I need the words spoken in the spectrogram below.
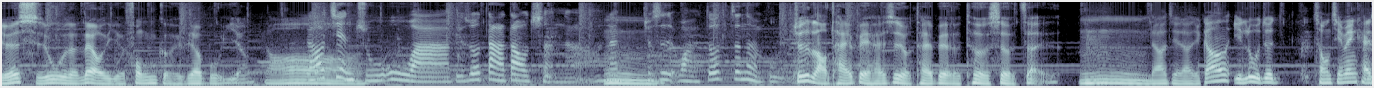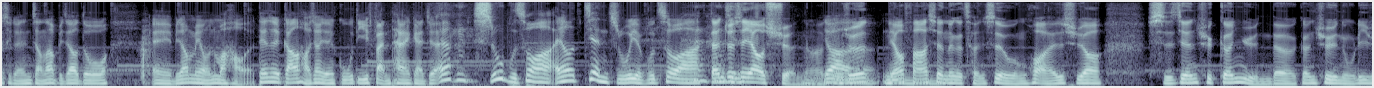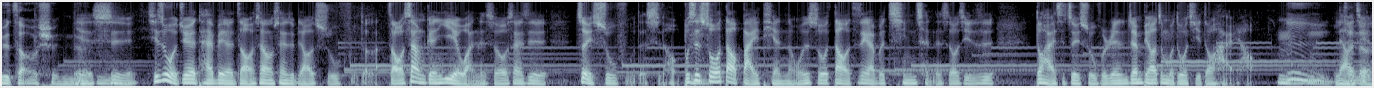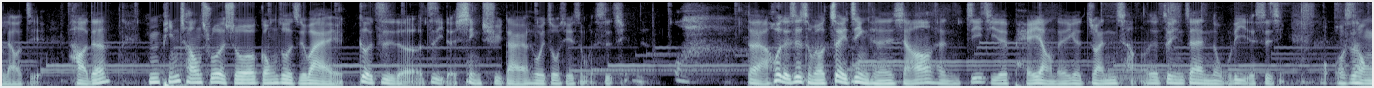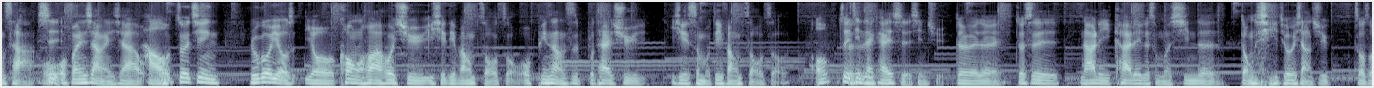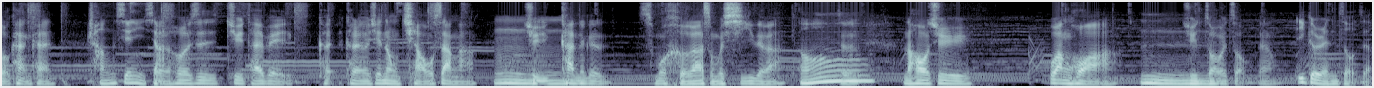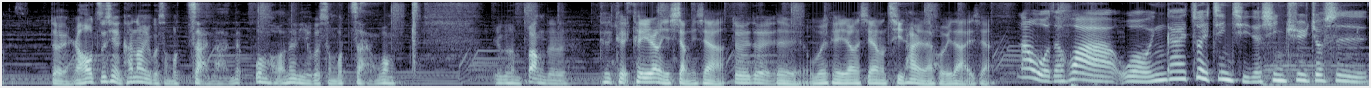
有些食物的料理的风格也比较不一样哦，然后建筑物啊，比如说大道城啊，嗯、那就是哇，都真的很不一样。就是老台北还是有台北的特色在的。嗯，了解了解。刚刚一路就从前面开始，可能讲到比较多，哎、欸，比较没有那么好的，但是刚刚好像有点谷底反弹的感觉。哎、欸，食物不错啊，哎呦，建筑也不错啊，但就是要选啊。我觉得你要发现那个城市的文化，还是需要。时间去耕耘的，跟去努力去找寻的，也是。其实我觉得台北的早上算是比较舒服的了，早上跟夜晚的时候算是最舒服的时候。不是说到白天呢，我是说到这个不清晨的时候，其实是都还是最舒服，人人不要这么多，其实都还好。嗯嗯，了解了解。好的，你们平常除了说工作之外，各自的自己的兴趣，大概会做些什么事情呢？哇。对啊，或者是什么最近可能想要很积极的培养的一个专长，就最近在努力的事情。我是红茶，我，我分享一下。好，我最近如果有有空的话，会去一些地方走走。我平常是不太去一些什么地方走走。哦，最近才开始的兴趣。就是、对对对，就是哪里开了一个什么新的东西，就会想去走走看看，尝鲜一下。或者是去台北，可可能有些那种桥上啊，嗯，去看那个什么河啊，什么溪的啊。哦，然后去。万华，嗯，去走一走，这样一个人走这样子。对，然后之前也看到有个什么展啊，那万华那里有个什么展，忘，有个很棒的，可可可以让你想一下。对对对，我们可以让先让其他人来回答一下。那我的话，我应该最近期的兴趣就是。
